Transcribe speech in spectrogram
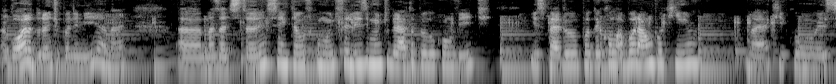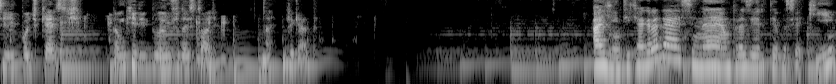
agora durante a pandemia, né? Uh, mas à distância. Então fico muito feliz e muito grata pelo convite e espero poder colaborar um pouquinho né, aqui com esse podcast tão querido Anjo da História. Né? Obrigada. A gente que agradece, né? É um prazer ter você aqui.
